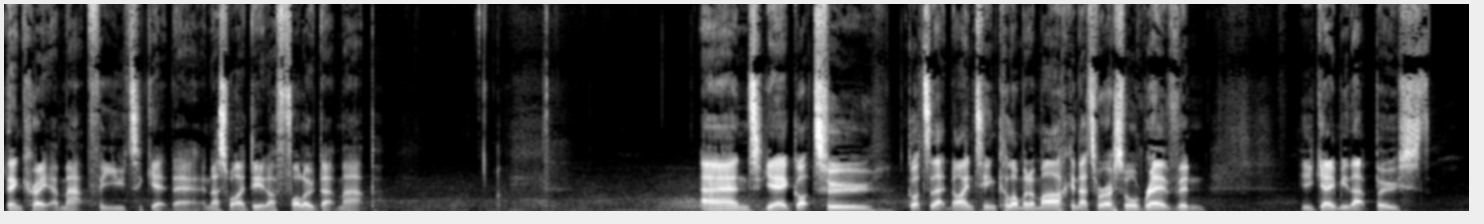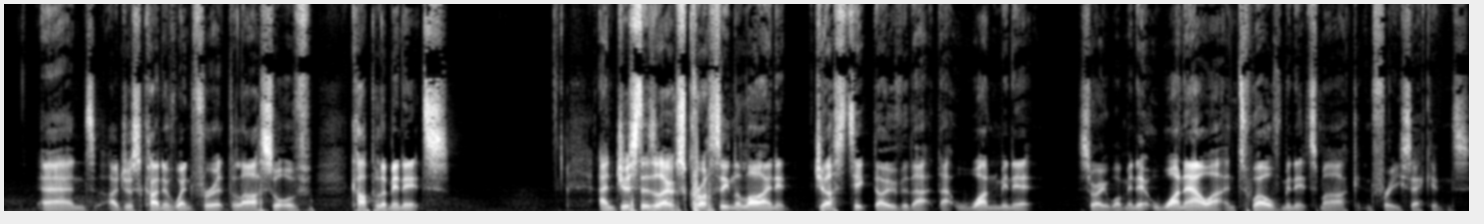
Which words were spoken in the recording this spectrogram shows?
then create a map for you to get there. And that's what I did. I followed that map. And yeah, got to got to that 19 kilometer mark, and that's where I saw Rev, and he gave me that boost. And I just kind of went for it the last sort of couple of minutes. And just as I was crossing the line, it just ticked over that that one minute, sorry, one minute, one hour and 12 minutes mark and three seconds.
